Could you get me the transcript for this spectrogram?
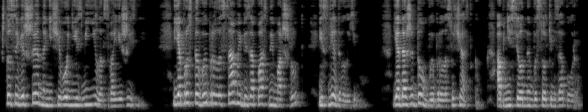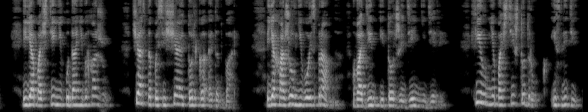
что совершенно ничего не изменила в своей жизни. Я просто выбрала самый безопасный маршрут и следовала ему. Я даже дом выбрала с участком, обнесенным высоким забором. И я почти никуда не выхожу. Часто посещаю только этот бар. Я хожу в него исправно, в один и тот же день недели. Фил мне почти что друг и следит,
